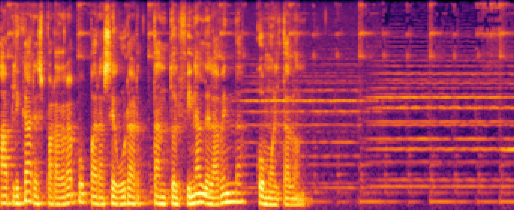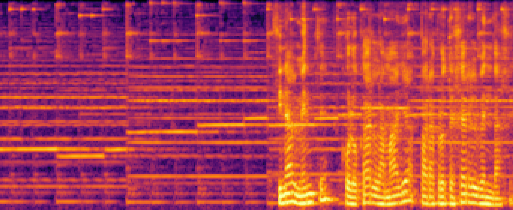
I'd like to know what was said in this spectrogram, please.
Aplicar esparadrapo para asegurar tanto el final de la venda como el talón. Finalmente, colocar la malla para proteger el vendaje.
